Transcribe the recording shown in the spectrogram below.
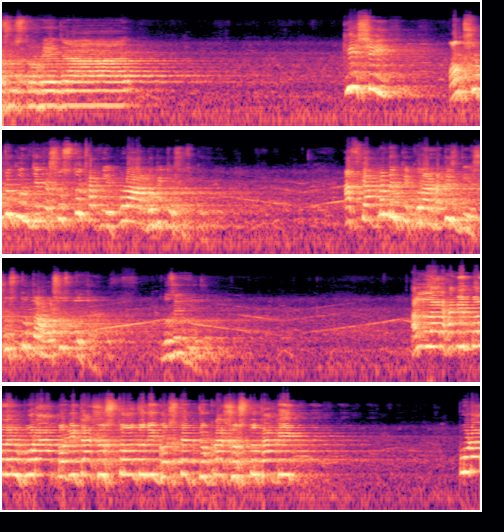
অসুস্থ হয়ে যায় কি সেই অংশটুকু যেটা সুস্থ থাকলে পোড়া বডিটা সুস্থ। আজকে আপনাদেরকে কোরআন হাদিস দিয়ে সুস্থতা, অসুস্থতা বুঝে দিয়েছি আল্লাহর হাবিব বলেন, পুরা বডিটা সুস্থ, যদি গোস্তের টুকরা সুস্থ থাকে। পুরা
